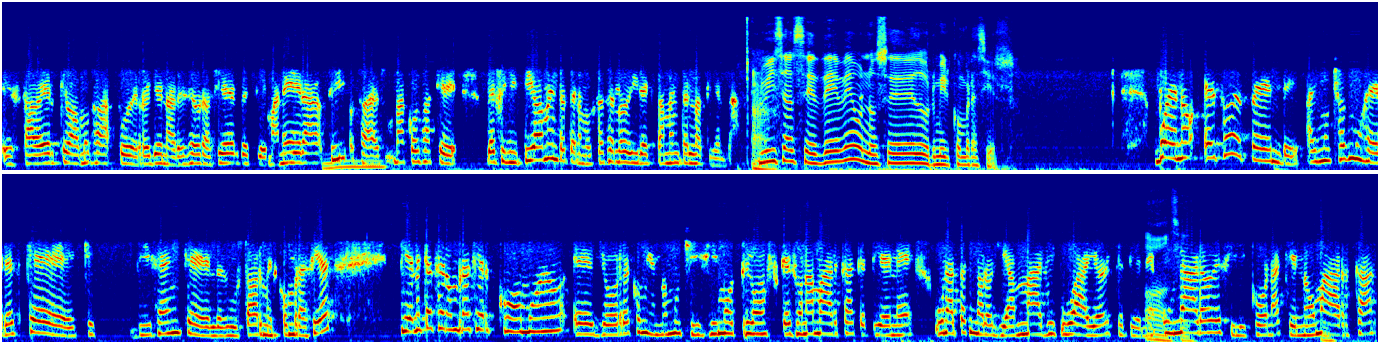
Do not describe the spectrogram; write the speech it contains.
es saber que vamos a poder rellenar ese brasier, de qué manera, sí, o sea, es una cosa que definitivamente tenemos que hacerlo directamente en la tienda. Ah. Luisa, ¿se debe o no se debe dormir con brasier? Bueno, eso depende. Hay muchas mujeres que, que dicen que les gusta dormir con brasier. Tiene que ser un brasier cómodo. Eh, yo recomiendo muchísimo Triumph, que es una marca que tiene una tecnología Magic Wire, que tiene Ah, un sí. aro de silicona que no marca,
